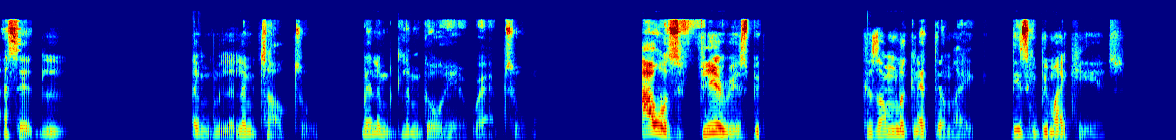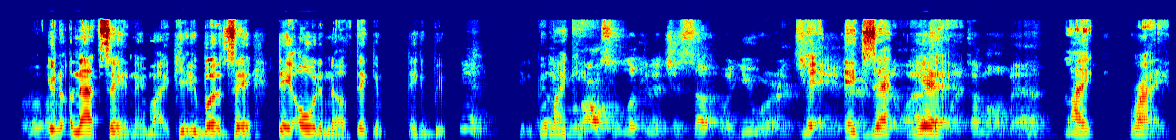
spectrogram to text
I said, let me let me talk to them. Man, let me let me go ahead and rap to them. I was furious because I'm looking at them like these could be my kids. You know, mm-hmm. not saying they my kid, but say they old enough, they can they can be Yeah. He could be my you kid. also looking at yourself when you were a Yeah, teenager. and exact- yeah. Like, come on, man. Like, right.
